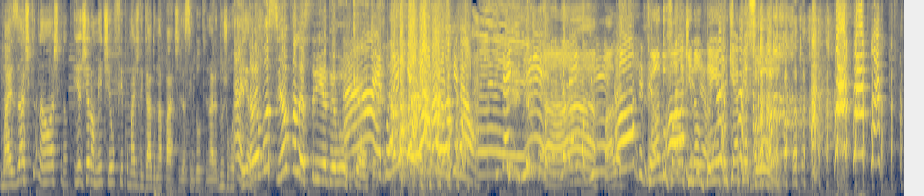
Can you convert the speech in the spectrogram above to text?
Mas acho que não, acho que não. E geralmente eu fico mais ligado na parte assim, doutrinária nos ah, roteiros. então é você o palestrinha, De Luca. Ah, é por isso que ele tava falando que não. Entendi! Ah, entendi! Óbvio! Quando fala que não tem é porque é a pessoa.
